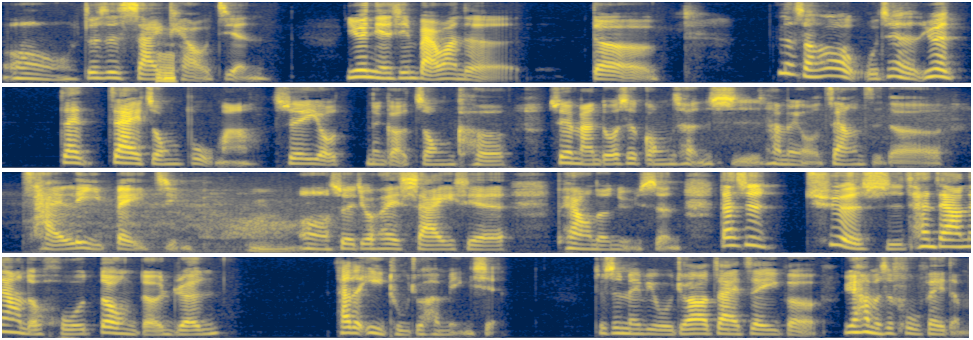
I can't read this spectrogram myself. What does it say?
哦，就是筛嗯。条件，因为年薪百万的的那时候，我记得因为在在中部嘛，所以有那个中科，所以蛮多是工程师，他们有这样子的财力背景，嗯，嗯，所以就会筛一些漂亮的女生。但是确实参加那样的活动的人，他的意图就很明显，就是 maybe 我就要在这一个，因为他们是付费的嘛，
